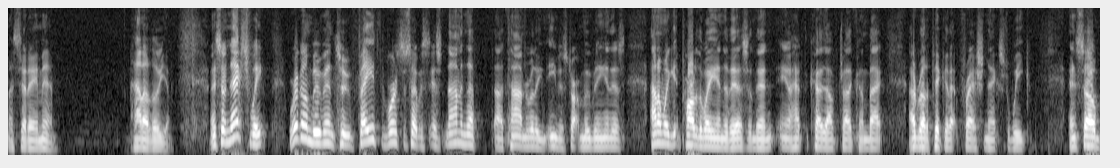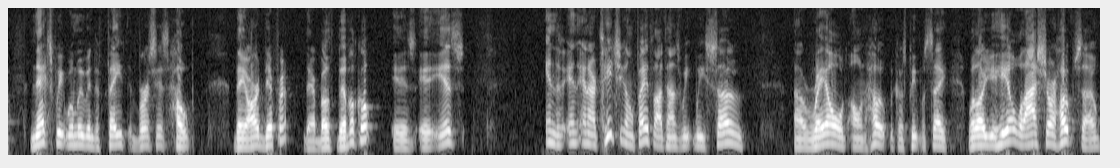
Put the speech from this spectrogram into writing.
I said amen. Hallelujah. And so next week, we're going to move into faith versus hope. It's, not enough uh, time to really even start moving into this. I don't want to get part of the way into this and then you know have to cut it off and try to come back. I'd rather pick it up fresh next week. And so next week, we'll move into faith versus hope. They are different. They're both biblical. It is, it is in, the, in, in our teaching on faith, a lot of times we, we so uh, railed on hope because people say, well, are you healed? Well, I sure hope so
